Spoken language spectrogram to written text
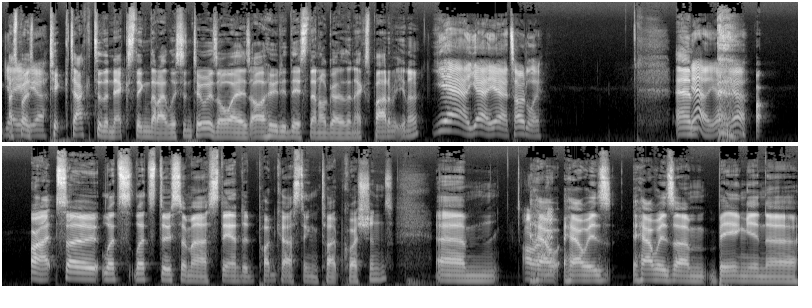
Yeah, I suppose yeah, yeah. tic tac to the next thing that I listen to is always, oh, who did this? Then I'll go to the next part of it, you know? Yeah, yeah, yeah, totally. Um, Yeah, yeah, yeah. All right, so let's let's do some uh, standard podcasting type questions. Um, All how how is how is um being in uh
